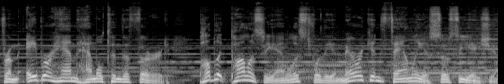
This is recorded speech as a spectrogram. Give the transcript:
from Abraham Hamilton III, public policy analyst for the American Family Association.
